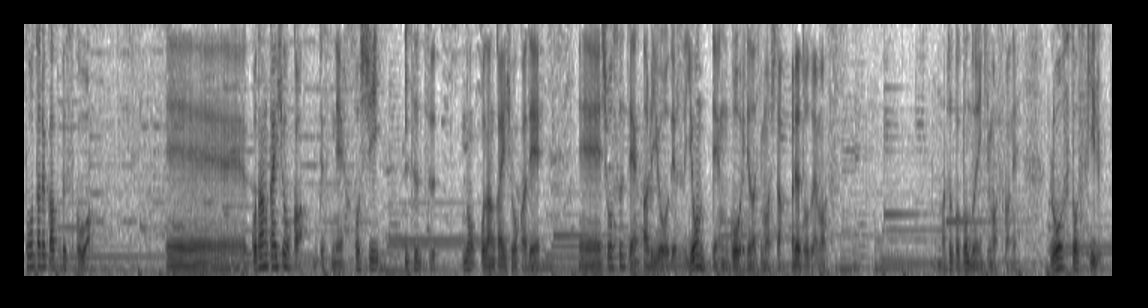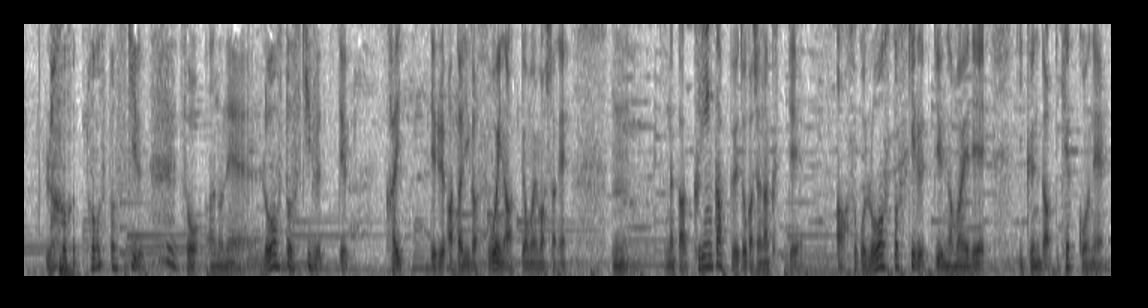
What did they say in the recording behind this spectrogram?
トータルカップスコア、えー、5段階評価ですね。星5つの5段階評価で、えー、小数点あるようです。4.5いただきました。ありがとうございます、まあ、ちょっとどんどんいきますかね。ローストスキル。ローストスキル。そうあのねローストスキルって書いてるあたりがすごいなって思いましたね。うん。なんかクリーンカップとかじゃなくてあそこローストスキルっていう名前で行くんだって結構ね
